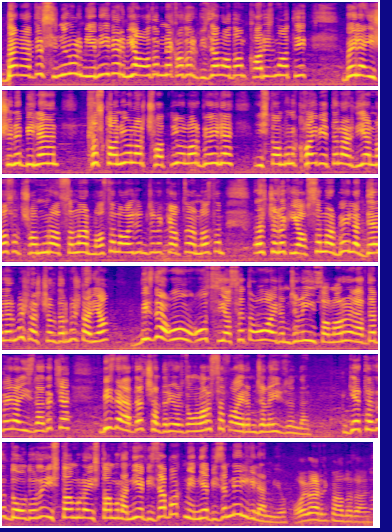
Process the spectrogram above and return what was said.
Ben evde sinir olurum yemin ederim ya adam ne kadar güzel adam karizmatik böyle işini bilen kıskanıyorlar çatlıyorlar böyle İstanbul'u kaybettiler diye nasıl çamur atsınlar nasıl ayrımcılık yapsınlar nasıl ırkçılık yapsınlar böyle delirmişler çıldırmışlar ya. Biz de o o siyaset o ayrımcılığı insanları evde böyle izledikçe biz de evde çıldırıyoruz onların sırf ayrımcılığı yüzünden. Getirdi doldurdu İstanbul'a İstanbul'a niye bize bakmıyor niye bizimle ilgilenmiyor? Oy verdik mi abla daha önce?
